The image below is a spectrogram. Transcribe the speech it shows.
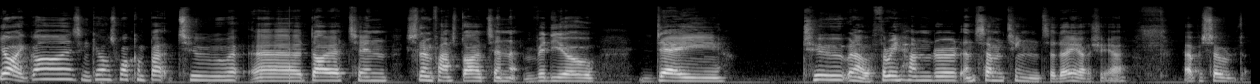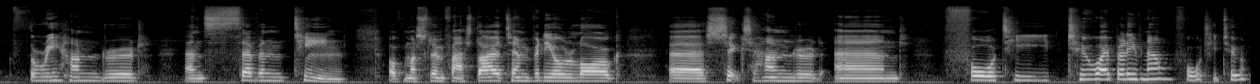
Yeah, right, guys and girls, welcome back to uh, dieting, Slimfast dieting video day two, no, 317 today, actually, yeah. Episode 317 of my Slimfast dieting video log, uh, 642, I believe now, 42.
